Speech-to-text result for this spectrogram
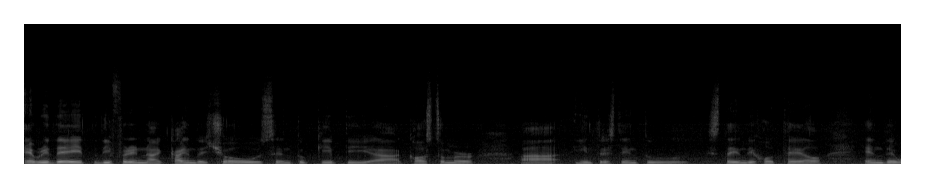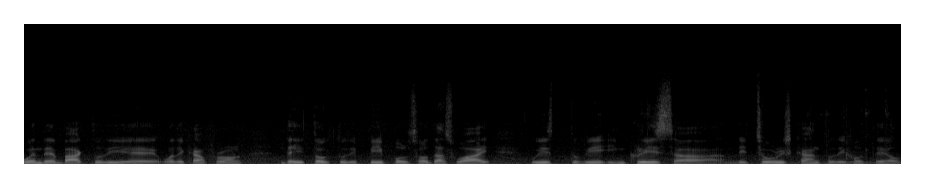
every day to different uh, kind of shows and to keep the uh, customer uh, interesting to stay in the hotel. And they, when they're back to the uh, where they come from, they talk to the people. So that's why we to be increase uh, the tourist count to the hotel.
